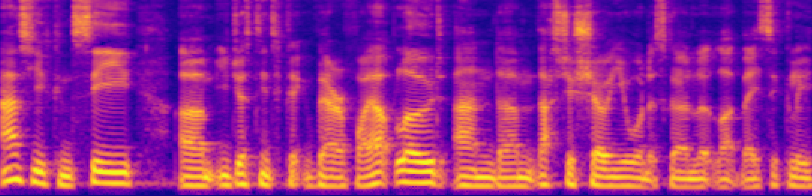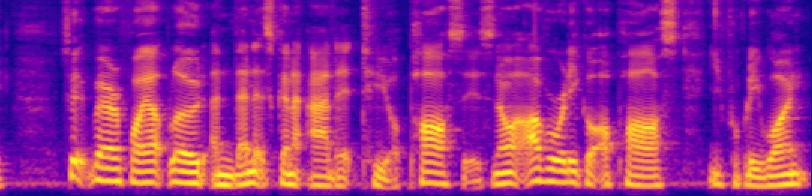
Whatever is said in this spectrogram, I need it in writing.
As you can see, um, you just need to click verify upload and um, that's just showing you what it's going to look like basically. So click verify upload and then it's going to add it to your passes. Now I've already got a pass, you probably won't,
